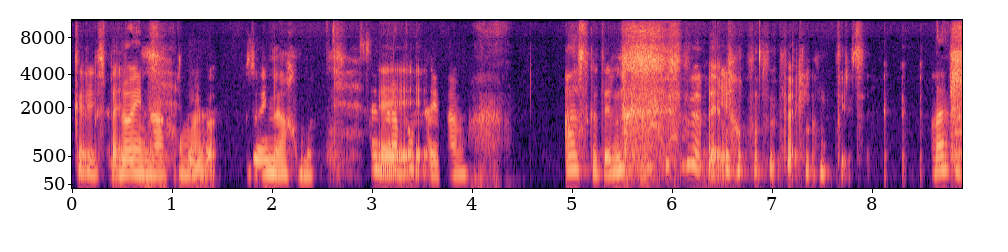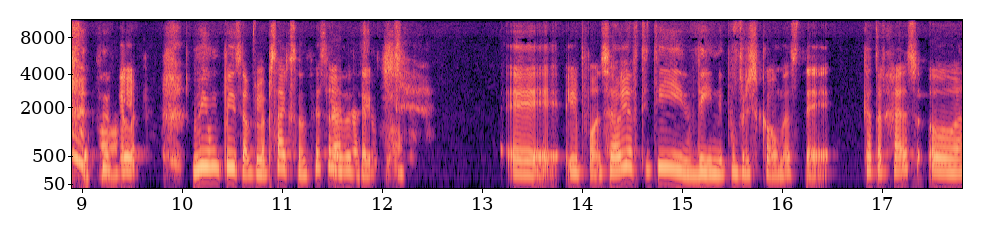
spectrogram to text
Καλησπέρα. Ζωή να έχουμε. Λοιπόν, ζωή να έχουμε. Σήμερα ε, πώς ήταν; Ας Κατερίνα, δεν θέλω, δεν θέλω να μου πεις. Δεν θέλω. Μην μου πεις, απλά ψάξω αν θες, αλλά δεν θέλω. Ε, λοιπόν, σε όλη αυτή τη δίνη που βρισκόμαστε, Καταρχάς, ο,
